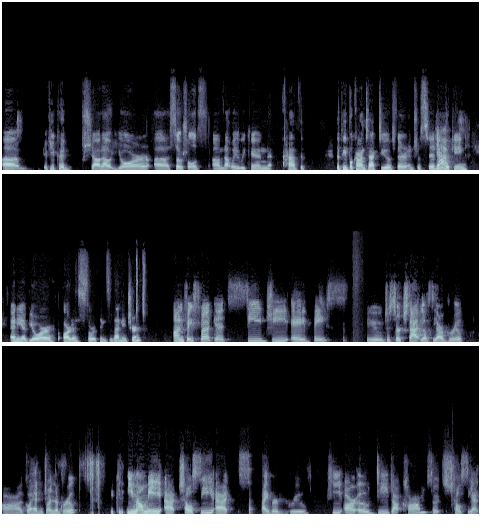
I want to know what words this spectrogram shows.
um, if you could shout out your uh, socials, um, that way we can have the the people contact you if they're interested Yeah. in booking any of your artists or things of that nature. On Facebook, it's CGA Base. You just search that, you'll see our group. Uh, go ahead and join the group. You can email me at Chelsea at cybergrooveprod.com. So it's Chelsea at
